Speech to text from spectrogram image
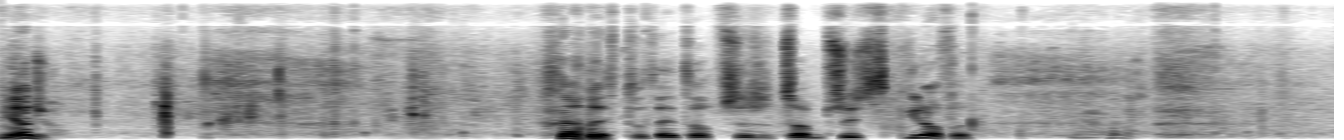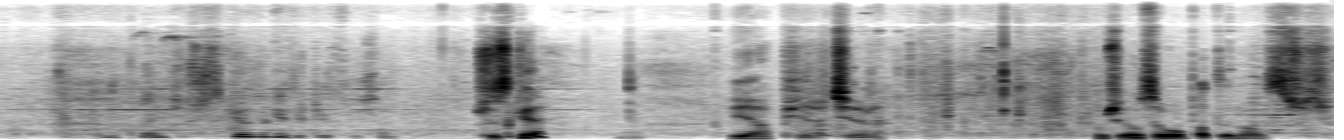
miodzio. Ale tutaj to przy, trzeba przyjść z kirofem. Wszystkie drugie takie są. Wszystkie? Ja pierdzielę. Musiałem sobie łopatę naostrzyć.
